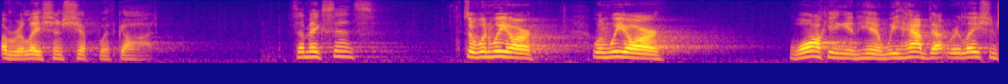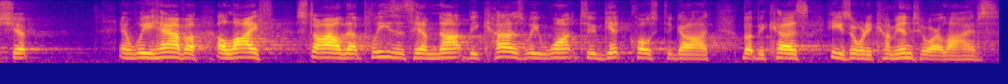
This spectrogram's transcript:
a relationship with God. Does that make sense? So when we are when we are walking in Him, we have that relationship and we have a, a lifestyle that pleases Him not because we want to get close to God, but because He's already come into our lives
